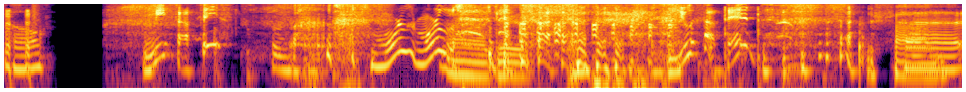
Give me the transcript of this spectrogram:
Ja. Missa this! More, more. Åh, gud. You're dead! Fan. Eh,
